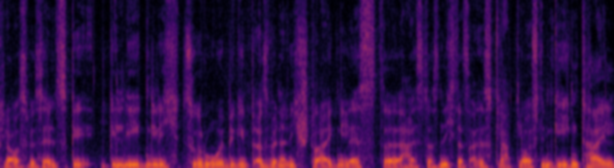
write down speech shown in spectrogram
Klaus Weselski gelegentlich zur Ruhe begibt. Also wenn er nicht streiken lässt, äh, heißt das nicht, dass alles glatt läuft. Im Gegenteil,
